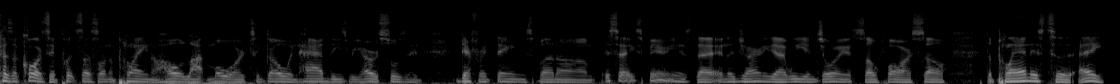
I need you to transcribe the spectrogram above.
because of course it puts us on a plane a whole lot more to go and have these rehearsals and different things. But um, it's an experience that and a journey that we enjoying so far. So the plan is to hey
